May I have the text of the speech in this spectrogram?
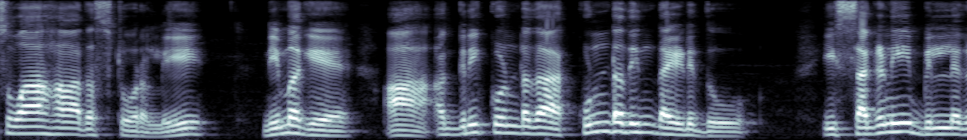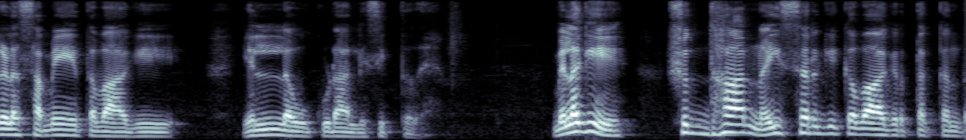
ಸ್ವಾಹಾದ ಸ್ಟೋರಲ್ಲಿ ನಿಮಗೆ ಆ ಅಗ್ನಿಕೊಂಡದ ಕುಂಡದಿಂದ ಹಿಡಿದು ಈ ಸಗಣಿ ಬಿಲ್ಲೆಗಳ ಸಮೇತವಾಗಿ ಎಲ್ಲವೂ ಕೂಡ ಅಲ್ಲಿ ಸಿಗ್ತದೆ. ಮೆಲಗಿ ಶುದ್ಧ ನೈಸರ್ಗಿಕವಾಗಿರ್ತಕ್ಕಂಥ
